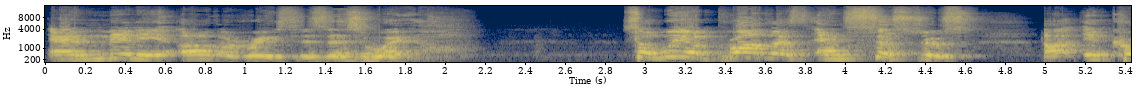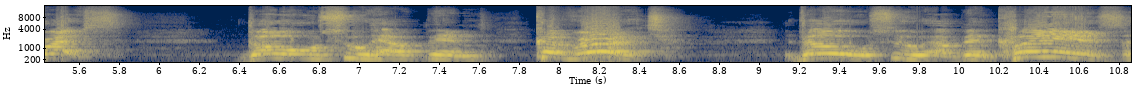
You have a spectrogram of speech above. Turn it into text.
And many other races as well. So we are brothers and sisters uh, in Christ. Those who have been converted. Those who have been cleansed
